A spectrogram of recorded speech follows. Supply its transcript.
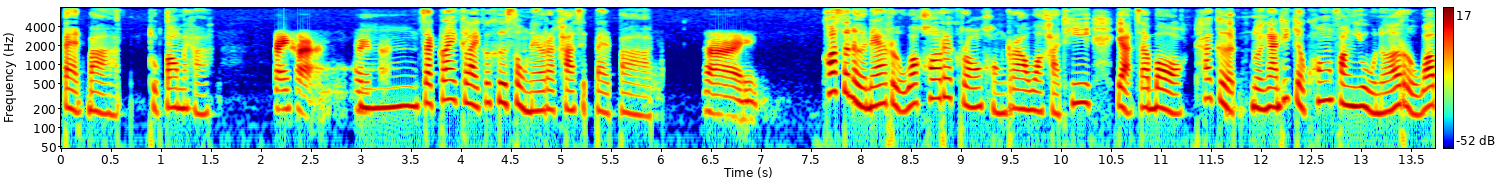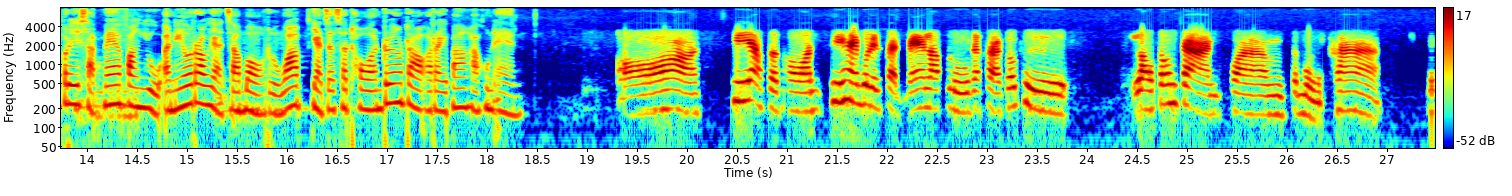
18บาทถูกต้องไหมคะ ใช่ค่ะใช่ค่ะจะใกล้ๆก็คือส่งในราคา 18 บาท ใช่ ข้อเสนอแนะหรือว่าข้อเรียกร้องของเราอะค่ะ ที่อยากจะบอกถ้าเกิดหน่วยงานที่เกี่ยวข้องฟังอยู่เนอะหรือว่าบริษัทแม่ฟังอยู่ อันนี้เราอยากจะบอกหรือว่าอยากจะสะท้อนเรื่องราวอะไรบ้างคะคุณแอนอ๋อที่อยากสะท้อนที่ให้บริษัทแม่รับรู้นะคะ ก็คือ เราต้องการความเสมอภาคใน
